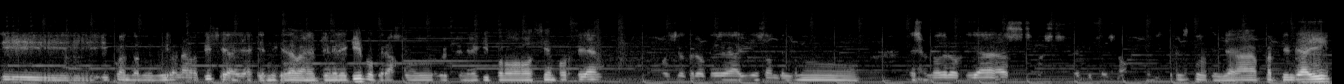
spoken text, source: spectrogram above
y, cuando me dieron la noticia ya que me quedaba en el primer equipo, que era el primer equipo 100%, pues yo creo que ahí es donde uno es uno de los días pues, felices, ¿no? Felices porque ya a partir de ahí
